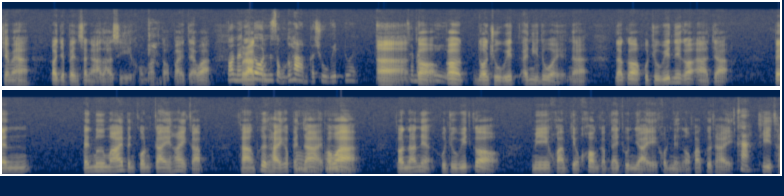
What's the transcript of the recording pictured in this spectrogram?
ใช่ไหมฮะ ก็จะเป็นสง่าราศีของพรรคต่อไป แต่ว่าตอนนั้นปก็รากฏโดนสงครามกับชูวิทย์ด้วยอ่าใช่ไหมก็คุณพี่ก็โดนชูวิทย์ไอ้นี่ด้วยนะฮะแล้วก็คุณชูวิทย์นี่ก็อาจจะเป็นเป็นมือไม้เป็นกลไกให้กับทางเพื่อไทยก็เป็นได้ เพราะว่าตอนนั้นเนี่ยคุณชูวิทย์ก็มีความเกี่ยวข้องกับนายทุนใหญ่คนหนึ่งของพรรคเพื่อไทยค่ะที่ท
